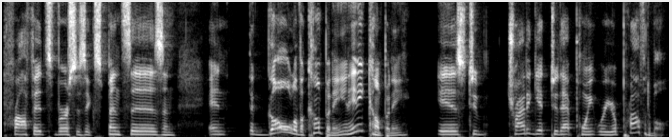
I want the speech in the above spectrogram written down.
profits versus expenses and and the goal of a company and any company is to try to get to that point where you're profitable.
